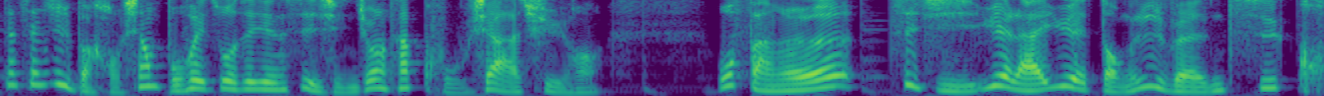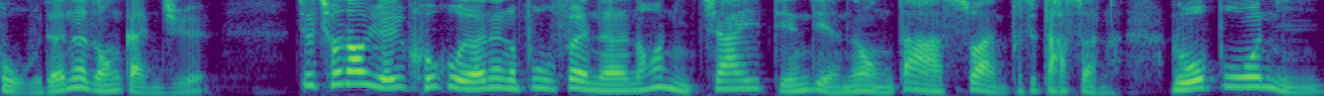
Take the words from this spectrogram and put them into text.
但在日本好像不会做这件事情，就让它苦下去哈。我反而自己越来越懂日本人吃苦的那种感觉。就秋刀鱼苦苦的那个部分呢，然后你加一点点那种大蒜，不是大蒜了，萝卜泥，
